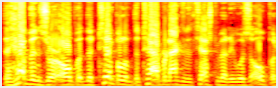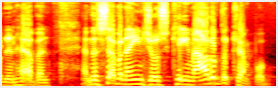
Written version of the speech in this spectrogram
The heavens are open. The temple of the tabernacle of the testimony was open in heaven, and the seven angels came out of the temple,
